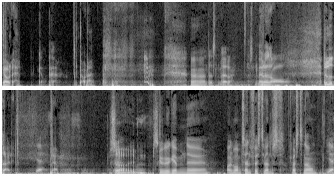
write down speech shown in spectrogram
Gauda. Gaupa. Gauda. Uh, doesn't matter. Doesn't matter at all. Det lyder dejligt. Ja. Ja. Så, øh, Skal vi gå igennem øh, Aalborg Metal Festivals første navn? ja.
